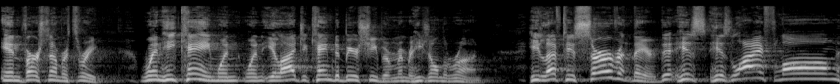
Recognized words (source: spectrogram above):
in verse number three. When he came, when, when Elijah came to Beersheba, remember he's on the run. He left his servant there, his, his lifelong,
